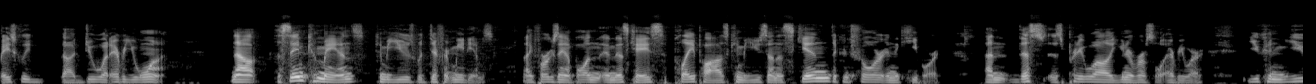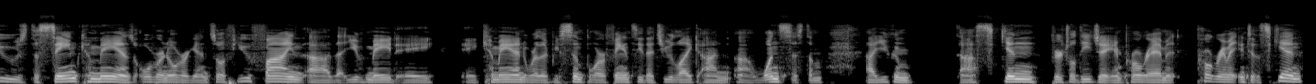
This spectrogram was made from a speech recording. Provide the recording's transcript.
basically uh, do whatever you want. Now, the same commands can be used with different mediums. Like, for example, in, in this case, play pause can be used on the skin, the controller, and the keyboard. And this is pretty well universal everywhere. You can use the same commands over and over again. So if you find uh, that you've made a a command, whether it be simple or fancy, that you like on uh, one system, uh, you can uh, skin Virtual DJ and program it program it into the skin,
